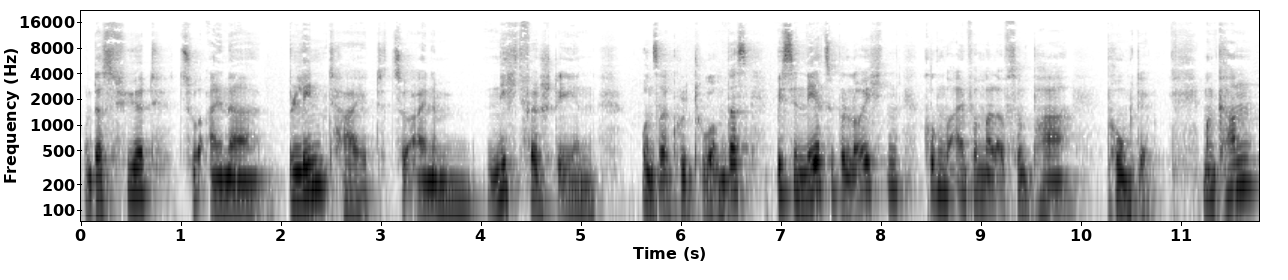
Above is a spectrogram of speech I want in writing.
Und das führt zu einer Blindheit, zu einem Nichtverstehen unserer Kultur. Um das ein bisschen näher zu beleuchten, gucken wir einfach mal auf so ein paar Punkte. Man kann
